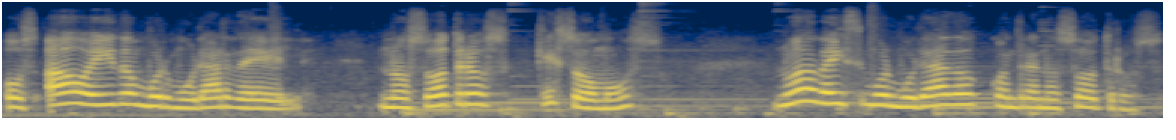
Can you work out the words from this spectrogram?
Os ha oído murmurar de él. ¿Nosotros qué somos? No habéis murmurado contra nosotros,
